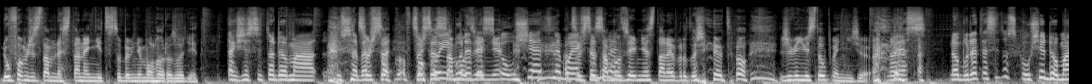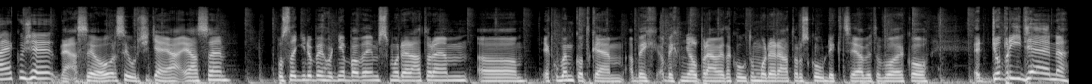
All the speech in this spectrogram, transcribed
doufám, že se tam nestane nic, co by mě mohlo rozhodit. Takže si to doma u sebe což se, v, poko- v což se samozřejmě, budete zkoušet? Nebo a což jak se bude? samozřejmě stane, protože je to živý vystoupení, že jo? No, jas, no budete si to zkoušet doma, jakože... Ne, asi jo, asi určitě. Já, já se v poslední době hodně bavím s moderátorem uh, Jakubem Kotkem, abych, abych měl právě takovou tu moderátorskou dikci, aby to bylo jako Dobrý den,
